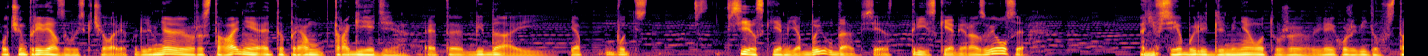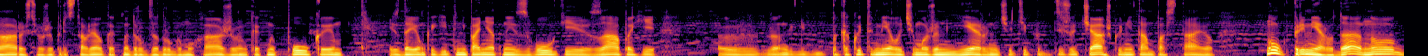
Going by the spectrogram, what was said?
очень привязываюсь к человеку. Для меня расставание это прям трагедия, это беда. И я вот все, с кем я был, да, все три, с кем я развелся, они все были для меня вот уже, я их уже видел в старости, уже представлял, как мы друг за другом ухаживаем, как мы пукаем, издаем какие-то непонятные звуки, запахи, э, по какой-то мелочи можем нервничать, типа, ты что, чашку не там поставил. Ну, к примеру, да, но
